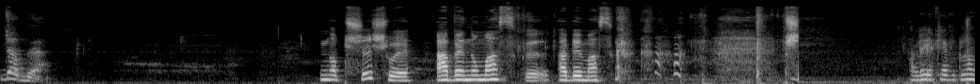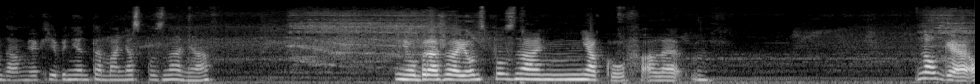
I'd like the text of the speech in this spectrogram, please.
Dobra. No przyszły. Aby no maski. Aby mask. Przy... Ale jak ja wyglądam, jak jebnięta mania z Poznania. Nie obrażając poznaniaków, ale... mm. No girl.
